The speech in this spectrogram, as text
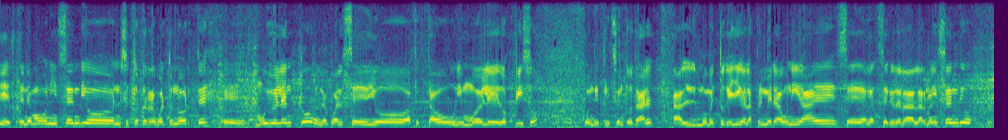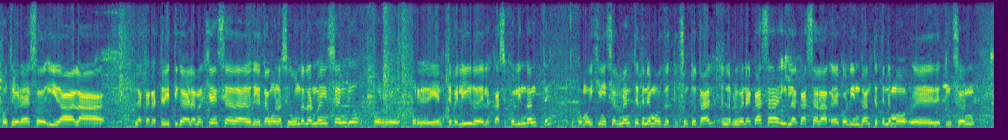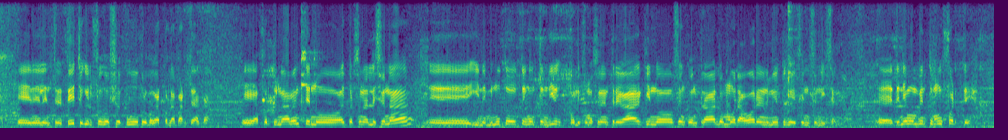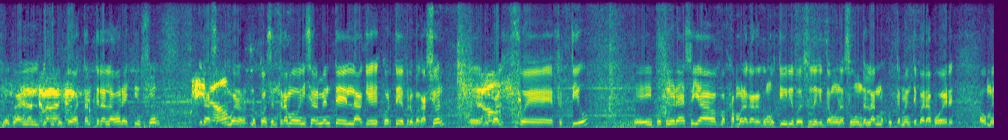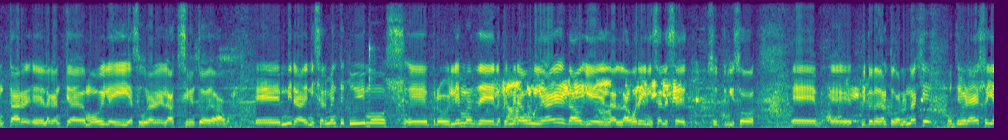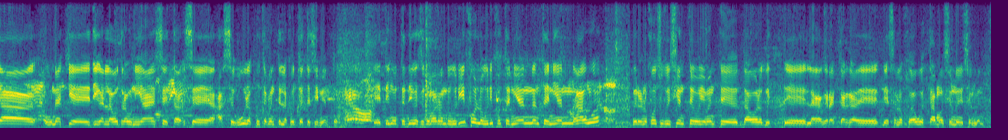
Tenemos un incendio en el sector de Revuelto Norte, eh, muy violento, en el cual se dio afectado un inmueble de dos pisos con destrucción total. Al momento que llegan las primeras unidades se, crea la alarma de incendio, posterior a eso y dada la, la característica de la emergencia, decretamos una segunda alarma de incendio por, el evidente peligro de las casas colindantes. Como dije inicialmente, tenemos destrucción total en la primera casa y la casa la, eh, colindante tenemos eh, destrucción en el entretecho que el fuego se pudo propagar por la parte de acá. Eh, afortunadamente no hay personas lesionadas eh, y en el minuto tengo entendido por la información entregada que no se encontraban los moradores en el minuto que se inició el incendio. Eh, teníamos un viento muy fuerte, lo cual dificultó bastante la labor de extinción. Gracias, bueno, nos concentramos inicialmente en la que es corte de propagación, lo cual fue efectivo. Eh, y posterior a eso ya bajamos la carga de combustible y por eso decretamos una segunda alarma justamente para poder aumentar eh, la cantidad de móviles y asegurar el abastecimiento de agua. Eh, mira, inicialmente tuvimos problemas de las primeras unidades, dado que las labores iniciales se, se utilizó pitones de alto galonaje. Posterior a eso ya una vez que llegan las otras unidades se, se asegura justamente la fuente de abastecimiento. tengo entendido que se tomaron dos grifos, los grifos tenían, tenían agua, pero no fue suficiente obviamente dado lo que, la gran carga de desalojo de agua que estábamos haciendo inicialmente.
